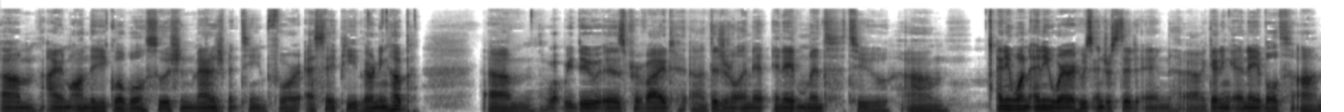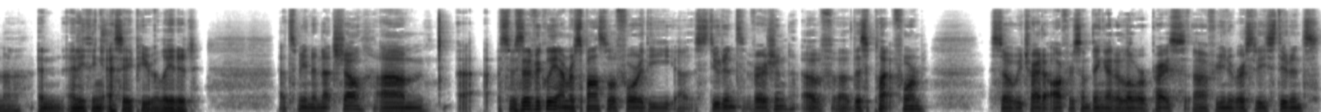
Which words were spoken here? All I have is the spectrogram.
Um, I am on the global solution management team for SAP Learning Hub. Um, what we do is provide uh, digital ena- enablement to um, anyone, anywhere who's interested in uh, getting enabled on uh, in anything SAP related. That's me in a nutshell. Um, uh, specifically, I'm responsible for the uh, student version of uh, this platform. So we try to offer something at a lower price for university students.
